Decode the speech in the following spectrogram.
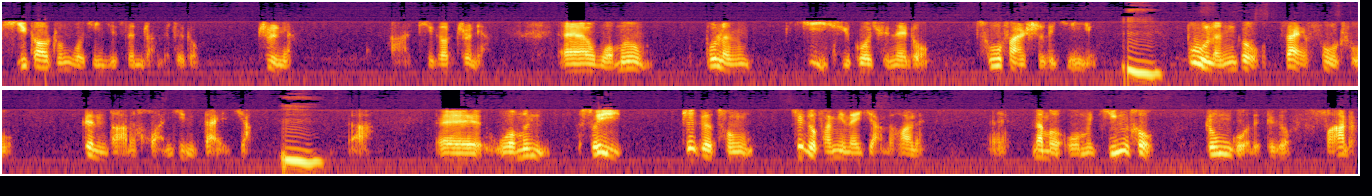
提高中国经济增长的这种质量啊，提高质量。呃，我们不能继续过去那种粗放式的经营。嗯不能够再付出更大的环境代价嗯啊！呃，我们所以这个从这个方面来讲的话呢，呃，那么我们今后中国的这个发展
